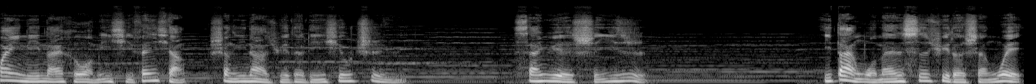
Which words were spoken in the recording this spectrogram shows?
欢迎您来和我们一起分享圣依纳爵的灵修智语。三月十一日，一旦我们失去了神位，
